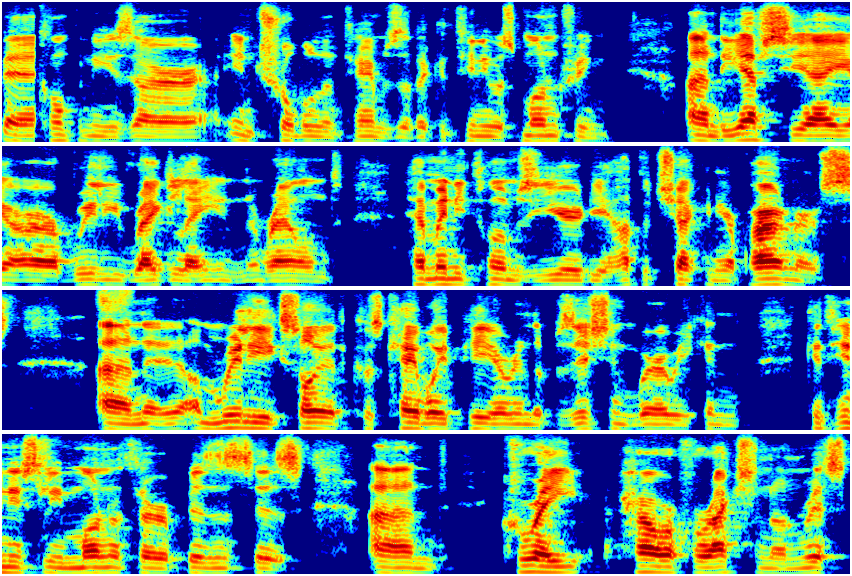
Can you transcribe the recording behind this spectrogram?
of uh, companies are in trouble in terms of the continuous monitoring, and the FCA are really regulating around how many times a year do you have to check in your partners. And uh, I'm really excited because KYP are in the position where we can continuously monitor businesses and create power for action on risk,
